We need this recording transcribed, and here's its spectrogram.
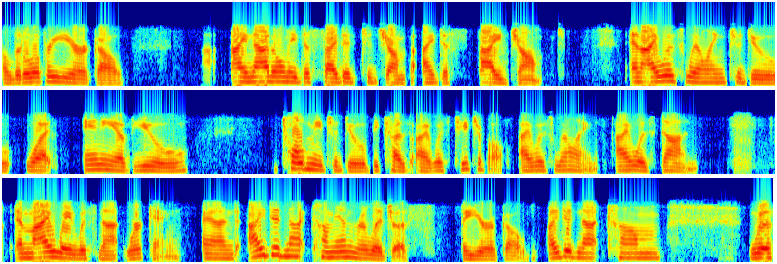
a little over a year ago, I not only decided to jump, I just I jumped. And I was willing to do what any of you told me to do because I was teachable. I was willing. I was done. And my way was not working. And I did not come in religious a year ago. I did not come with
